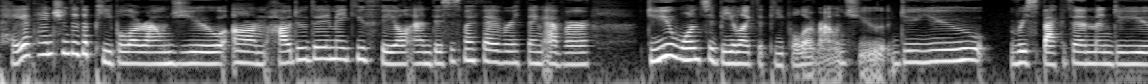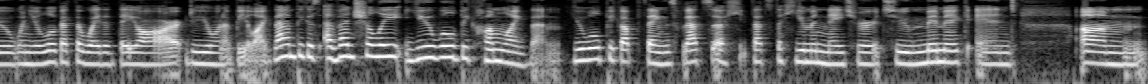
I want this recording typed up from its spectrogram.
pay attention to the people around you. Um, how do they make you feel? And this is my favorite thing ever. Do you want to be like the people around you? Do you respect them and do you when you look at the way that they are do you want to be like them because eventually you will become like them you will pick up things that's a that's the human nature to mimic and um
